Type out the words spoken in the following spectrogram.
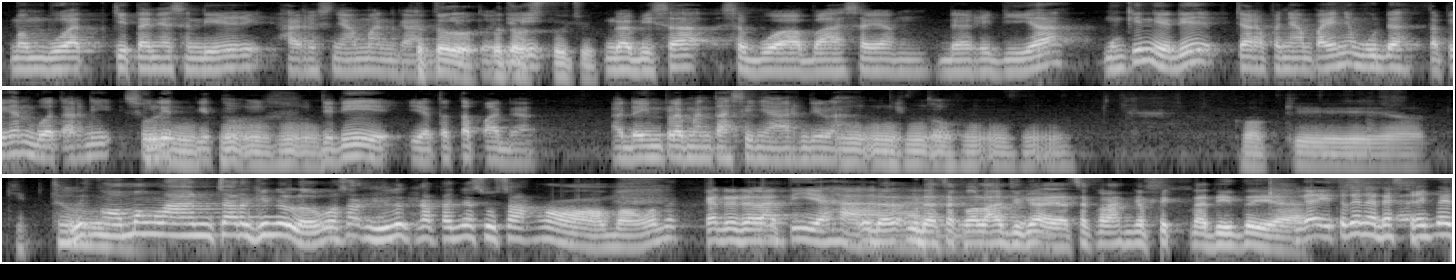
membuat kitanya sendiri harus nyaman kan. Betul, gitu. betul Jadi setuju. nggak bisa sebuah bahasa yang dari dia mungkin ya dia cara penyampaiannya mudah, tapi kan buat Ardi sulit Hmm, gitu. hmm, hmm, hmm. Jadi ya tetap ada ada implementasinya Ardi lah Hmm, hmm, gitu. hmm, hmm, hmm, hmm. Gokil. Gitu. Ini ngomong lancar gini loh, masa gini katanya susah ngomong. Kan udah latihan. Udah udah sekolah juga ya, sekolah nyepik tadi itu ya. Enggak, itu kan ada skripnya.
